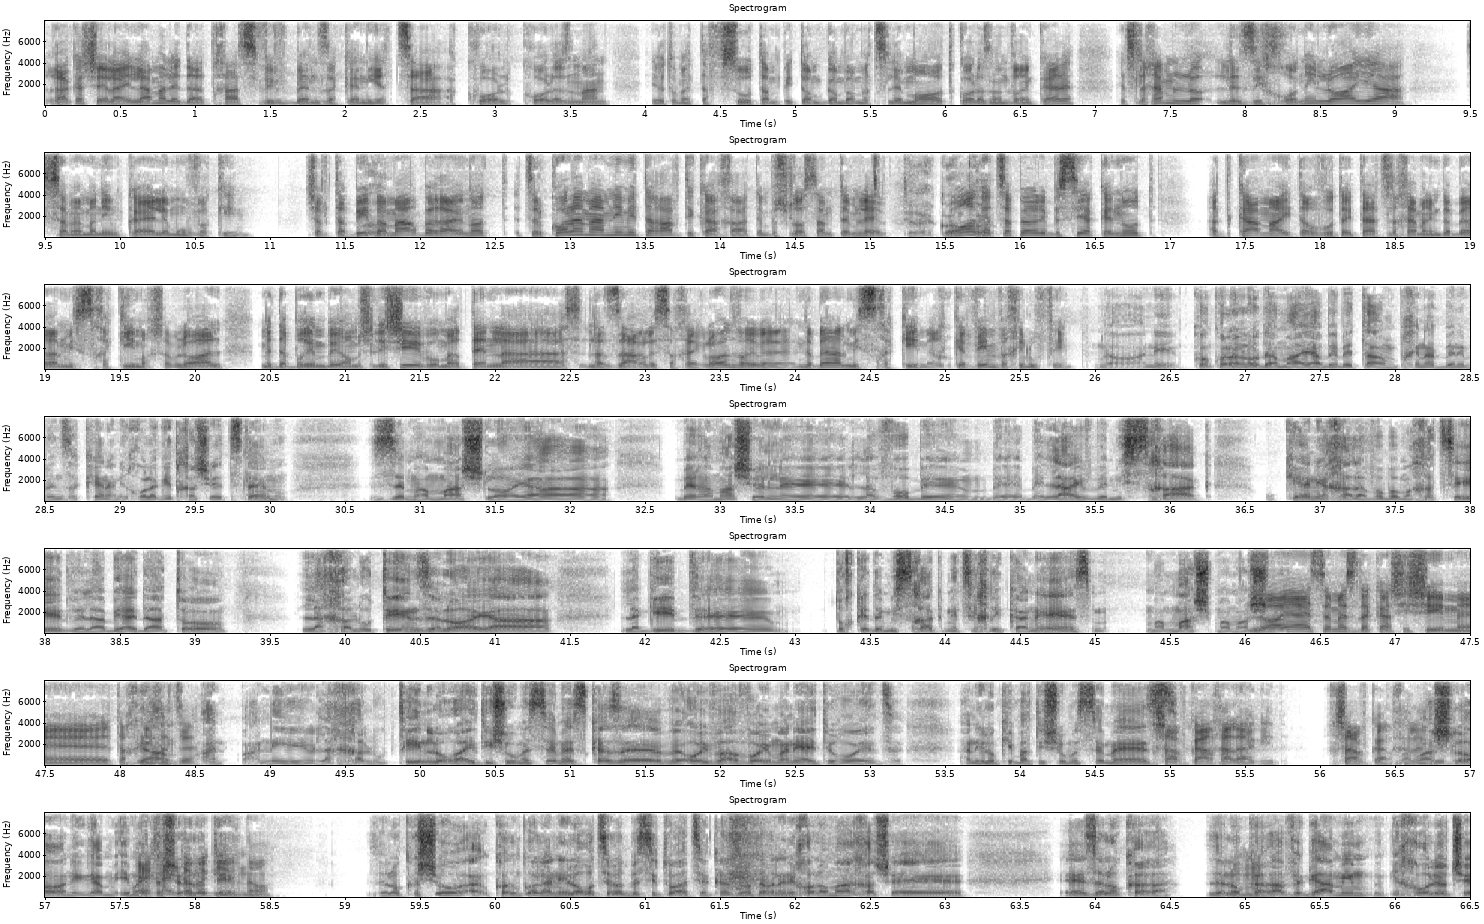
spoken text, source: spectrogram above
רק השאלה היא למה לדעתך סביב בן זקן יצא הכל כל הזמן זאת אומרת תפסו אותם פתאום גם במצלמות כל הזמן דברים כאלה אצלכם לא לזיכרוני לא היה סממנים כאלה מובהקים. עכשיו טביב לא. אמר בראיונות אצל כל המאמנים התערבתי ככה אתם פשט לא שמתם לב. תראה, רגע כל, תספר לי בשיא הכנות עד כמה ההתערבות הייתה אצלכם אני מדבר על משחקים עכשיו לא על מדברים ביום שלישי והוא אומר תן לזר לשחק לא על דברים האלה אני מדבר על משחקים הרכבים וחילופים. לא, אני, קודם כל אני לא יודע מה היה בביתר מבחינת בני בן זקן, אני יכול להגיד לך שאצלנו, זה ממש לא היה ברמה של אה, לבוא בלייב במשחק, הוא כן יכל לבוא במחצית ולהביע את דעתו, לחלוטין זה לא היה להגיד אה, תוך כדי משחק מי צריך להיכנס, ממש ממש לא לא. היה אס.אם.אס דקה 60 אה, תכניס גם את זה. אני, אני לחלוטין לא ראיתי שום אס.אם.אס כזה, ואוי ואבוי אם אני הייתי רואה את זה. אני לא קיבלתי שום אס.אם.אס, עכשיו קל לך להגיד. עכשיו קל לך להגיד. ממש לא, אני גם, אם היית איך היית שואל אותי, מגיב נו? זה לא קשור, קודם כל אני לא רוצה להיות בסיטואציה כזאת, אבל אני יכול לומר לך שזה לא קרה, זה לא Mhm. קרה, וגם אם, יכול להיות ש...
